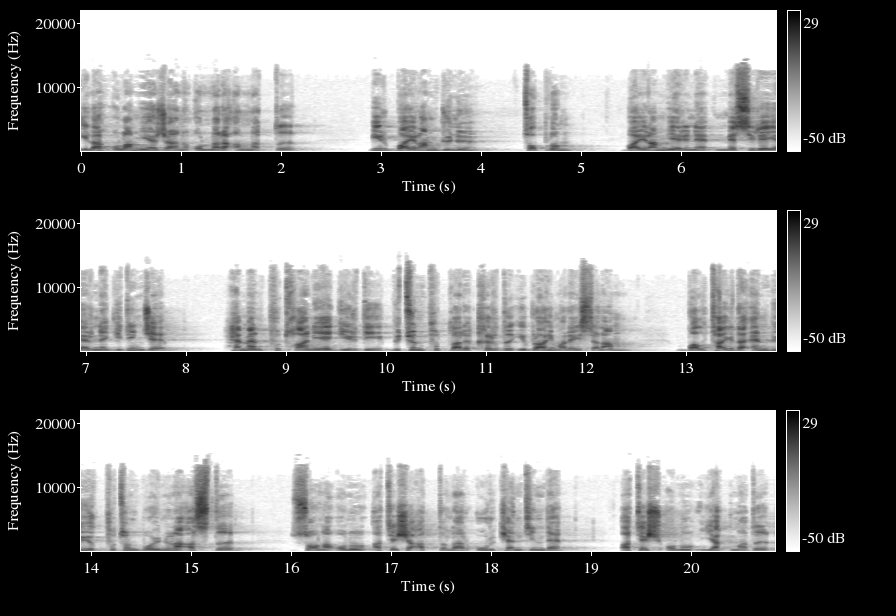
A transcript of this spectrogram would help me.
ilah olamayacağını onlara anlattı. Bir bayram günü toplum bayram yerine, mesire yerine gidince hemen puthaneye girdi. Bütün putları kırdı İbrahim Aleyhisselam Baltayı da en büyük putun boynuna astı. Sonra onu ateşe attılar Ur kentinde. Ateş onu yakmadı.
